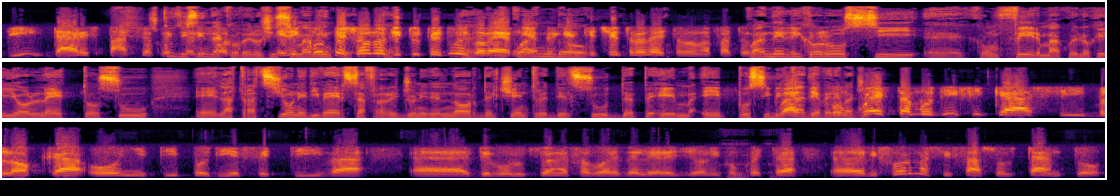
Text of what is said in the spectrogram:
di dare spazio a Scusi, questa Sindaco, riforma. velocissimamente. E le sono di tutti e due eh, i governi, eh, quando, perché anche il centrodestra non ha fatto Quando Enrico Rossi eh, conferma quello che io ho letto su eh, la trazione diversa fra regioni del nord, del centro e del sud e, e possibilità Guardi, di avere con maggiore... questa modifica si blocca ogni tipo di effettiva eh, devoluzione a favore delle regioni. Con questa eh, riforma si fa soltanto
